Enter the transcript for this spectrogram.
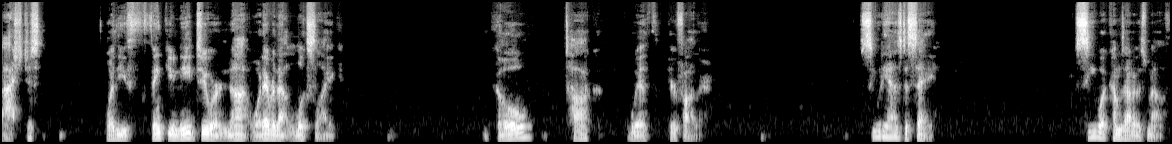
Gosh, just whether you think you need to or not, whatever that looks like, go talk with your father. See what he has to say. See what comes out of his mouth.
